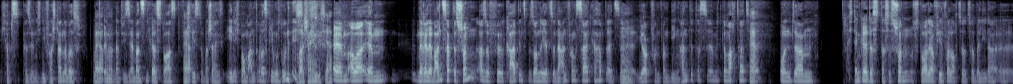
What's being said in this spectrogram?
ich habe es persönlich nie verstanden, aber es gut, Ja, wenn ja. du natürlich selber einen Sneaker-Store hast, verstehst du wahrscheinlich eh nicht, warum andere was kriegen und du nicht. Wahrscheinlich, ja. Ähm, aber ähm, eine Relevanz hat das schon, also für gerade insbesondere jetzt so in der Anfangszeit gehabt, als äh, Jörg von, von Being Hunted das äh, mitgemacht hat. Mhm. ja. Und ähm, ich denke, das, das ist schon ein Store, der auf jeden Fall auch zur, zur Berliner äh,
